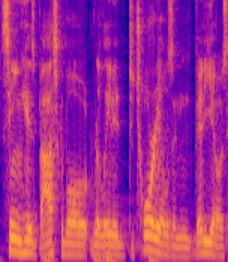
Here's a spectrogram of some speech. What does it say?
seeing his basketball related tutorials and videos.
